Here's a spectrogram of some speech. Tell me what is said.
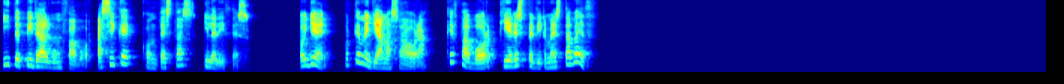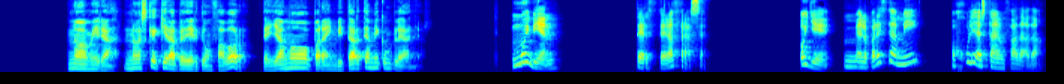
y te pide algún favor. Así que contestas y le dices, oye, ¿por qué me llamas ahora? ¿Qué favor quieres pedirme esta vez? No, mira, no es que quiera pedirte un favor, te llamo para invitarte a mi cumpleaños. Muy bien. Tercera frase. Oye, ¿me lo parece a mí o Julia está enfadada?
